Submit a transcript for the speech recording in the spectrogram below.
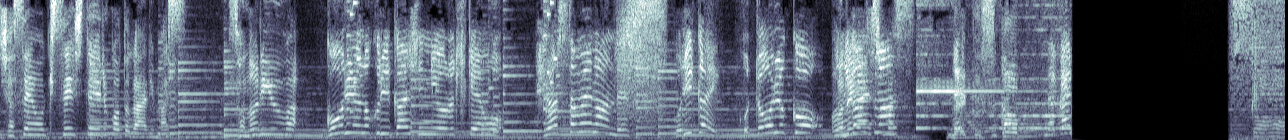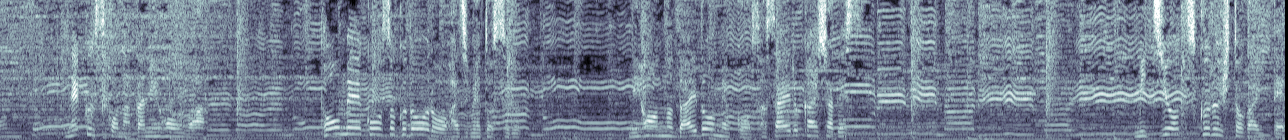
車線を規制していることがあります。その理由は？合流の繰り返しによる危険を減らすためなんです。ご理解ご協力をお願いします。ネクスコ中ネクスコ中日本は東名高速道路をはじめとする日本の大動脈を支える会社です道を作る人がいて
